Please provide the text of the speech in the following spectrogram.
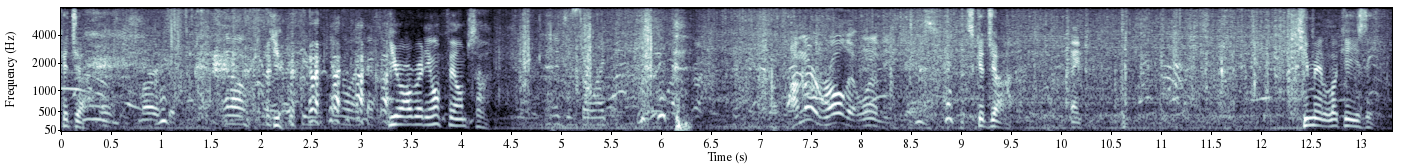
Good job. I You're already on film, so I just don't like it. I'm gonna roll it one of these days. it's a good job. Thank you. You made it look easy.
